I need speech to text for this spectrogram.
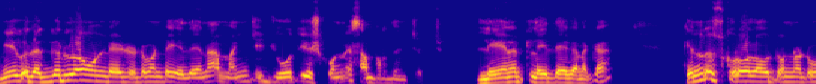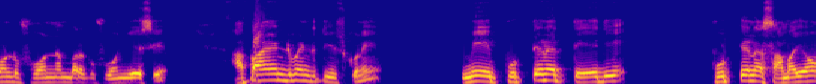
మీకు దగ్గరలో ఉండేటటువంటి ఏదైనా మంచి జ్యోతిష్కుడిని సంప్రదించవచ్చు లేనట్లయితే కనుక కింద స్క్రోల్ అవుతున్నటువంటి ఫోన్ నెంబర్కు ఫోన్ చేసి అపాయింట్మెంట్ తీసుకుని మీ పుట్టిన తేదీ పుట్టిన సమయం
